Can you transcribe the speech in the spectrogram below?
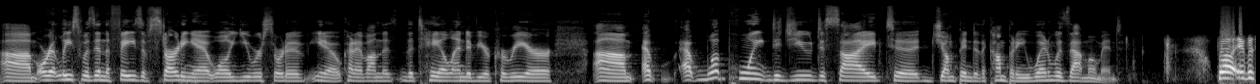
um, or at least was in the phase of starting it while you were sort of, you know, kind of on the, the tail end of your career. Um, at, at what point did you decide to jump into the company? When was that moment? Well, it was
